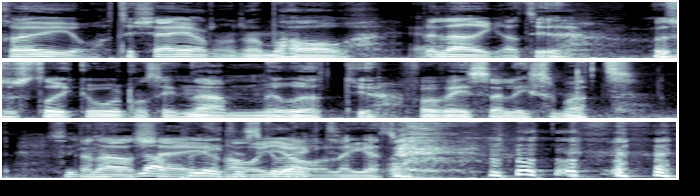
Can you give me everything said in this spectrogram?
tröjor till tjejerna de har belägrat ju. Och så stryker under sitt namn med rött ju. För att visa liksom att Så den här tjejen har jag korrekt. legat med.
